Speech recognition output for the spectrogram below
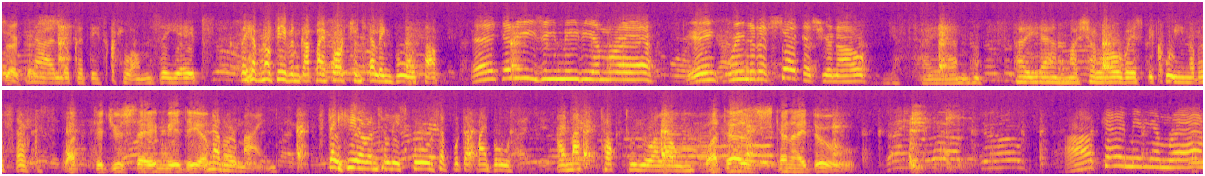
circus. Now, look at these clumsy apes. They have not even got my fortune-telling booth up. Take it easy, medium rare. You ain't queen of the circus, you know. Yes, I am. I am. I shall always be queen of the circus. What did you say, medium? Never mind. Stay here until these fools have put up my booth. I must talk to you alone. What else can I do? Okay, medium rare.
